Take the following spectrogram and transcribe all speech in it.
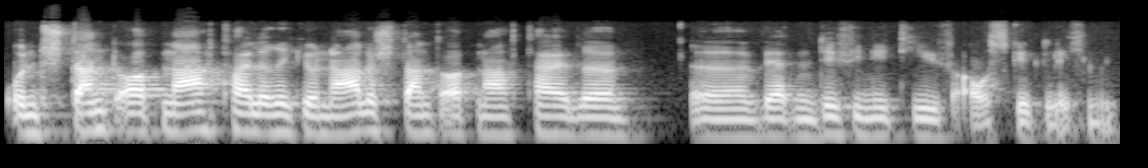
Und Standortnachteile, regionale Standortnachteile werden definitiv ausgeglichen.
